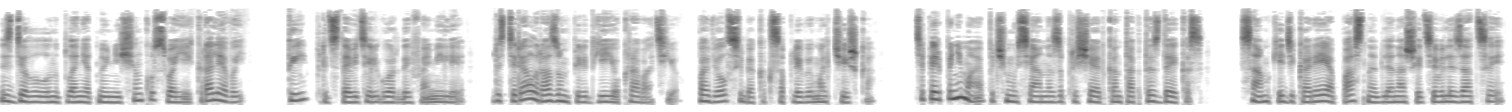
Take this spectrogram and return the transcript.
сделал инопланетную нищенку своей королевой. Ты, представитель гордой фамилии, растерял разум перед ее кроватью, повел себя как сопливый мальчишка. Теперь понимаю, почему Сиана запрещает контакты с Дейкос. Самки дикарей опасны для нашей цивилизации.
